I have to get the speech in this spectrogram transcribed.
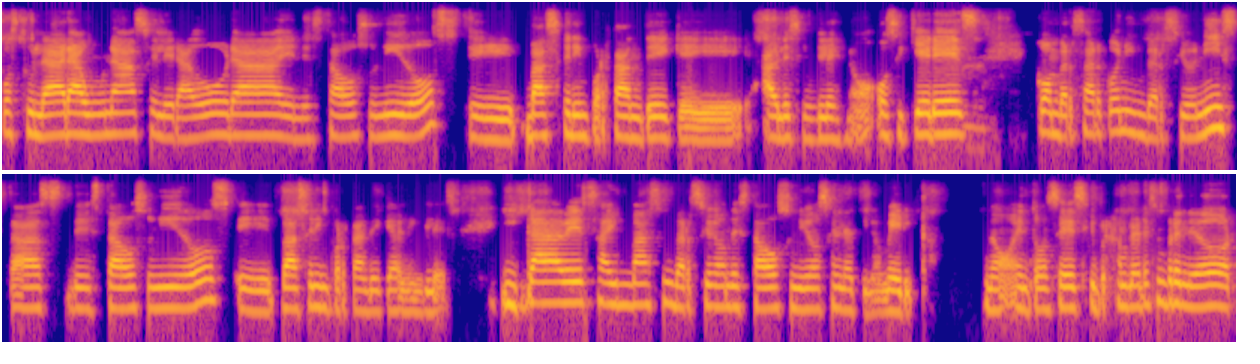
postular a una aceleradora en Estados Unidos, eh, va a ser importante que hables inglés, ¿no? O si quieres conversar con inversionistas de Estados Unidos, eh, va a ser importante que hable inglés. Y cada vez hay más inversión de Estados Unidos en Latinoamérica, ¿no? Entonces, si por ejemplo eres emprendedor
